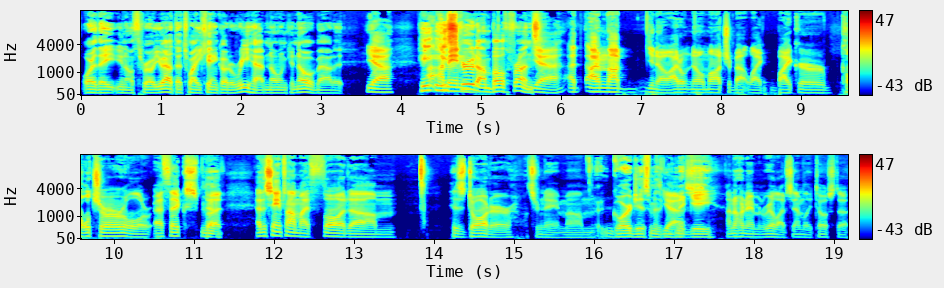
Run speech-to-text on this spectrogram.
or they, you know, throw you out. That's why you can't go to rehab. No one can know about it. yeah. He, he I mean, screwed on both fronts. Yeah. I, I'm not, you know, I don't know much about like biker culture or ethics, but at the same time, I thought um, his daughter, what's her name? Um, Gorgeous Miss yes. McGee. I know her name in real life. It's Emily Tosta.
